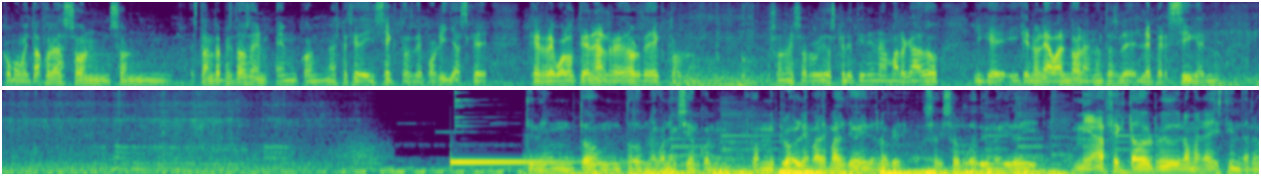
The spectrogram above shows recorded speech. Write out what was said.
como metáforas son, son, están representados en, en, con una especie de insectos, de polillas que, que revolotean alrededor de Héctor. ¿no? Son esos ruidos que le tienen amargado y que, y que no le abandonan, entonces le, persiguen. Tiene un, todo, un, toda una conexión con, mi problema de mal de oído, ¿no? que soy sordo de un oído y me ha afectado el ruido de una manera distinta. ¿no?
